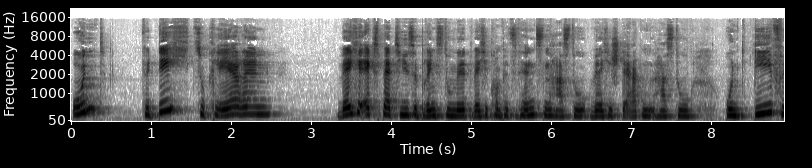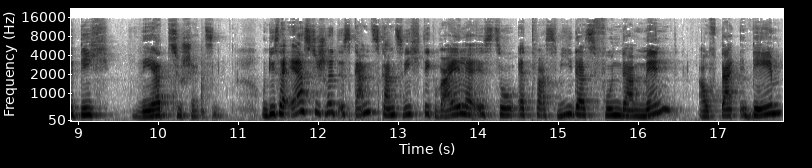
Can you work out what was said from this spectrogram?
und für dich zu klären, welche Expertise bringst du mit, welche Kompetenzen hast du, welche Stärken hast du und die für dich wertzuschätzen. Und dieser erste Schritt ist ganz, ganz wichtig, weil er ist so etwas wie das Fundament, auf dem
